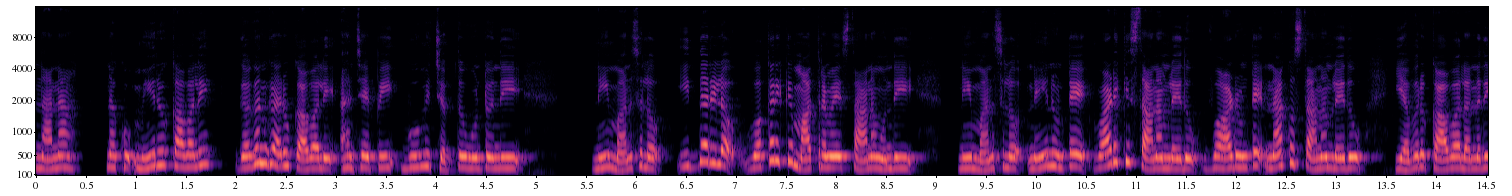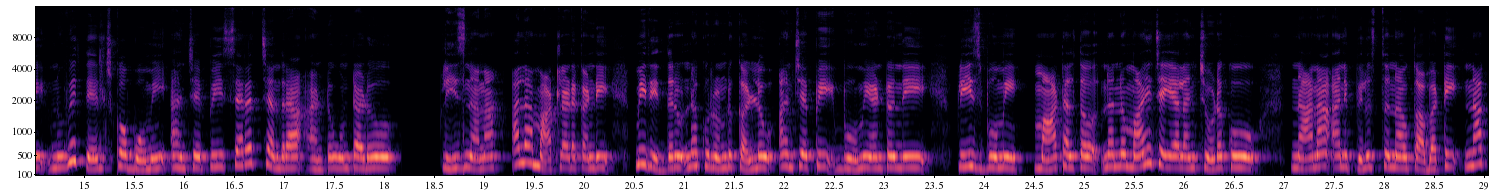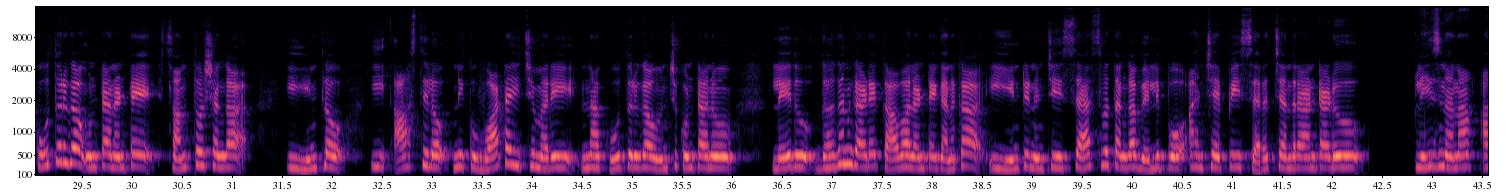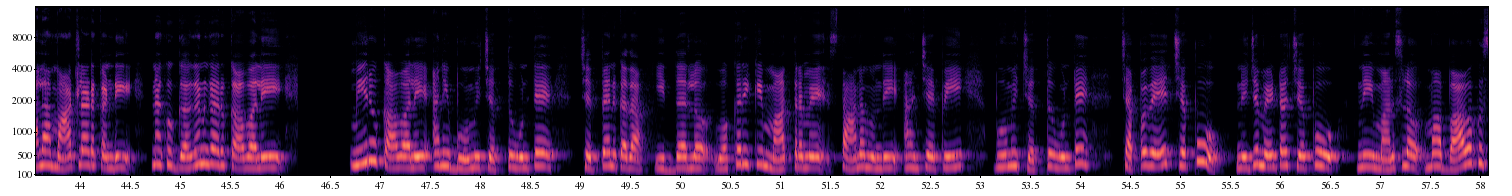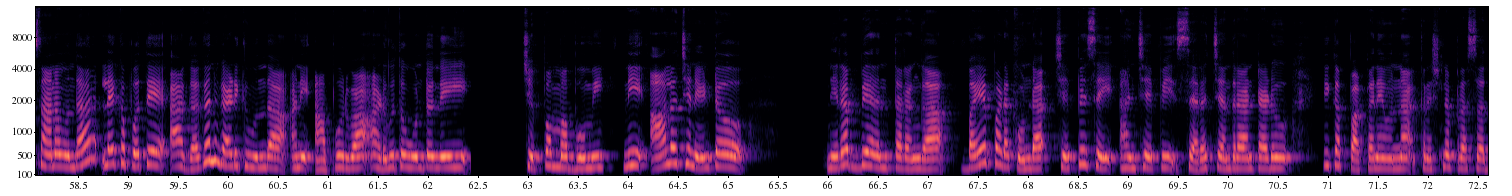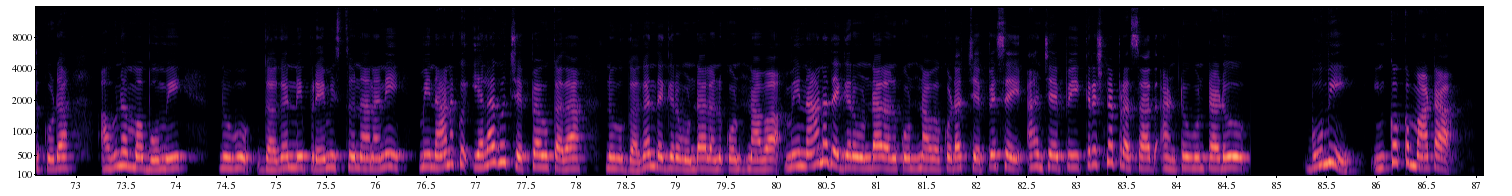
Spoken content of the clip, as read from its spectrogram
నానా నాకు మీరు కావాలి గగన్ గారు కావాలి అని చెప్పి భూమి చెప్తూ ఉంటుంది. నీ మనసులో ఇద్దరిలో ఒకరికి మాత్రమే స్థానం ఉంది. నీ మనసులో నేనుంటే వాడికి స్థానం లేదు వాడుంటే నాకు స్థానం లేదు. ఎవరు కావాలన్నది నువ్వే తేల్చుకో భూమి అని చెప్పి శరత్ చంద్ర అంటూ ఉంటాడు. ప్లీజ్ నాన్న అలా మాట్లాడకండి. మీరిద్దరూ నాకు రెండు కళ్ళు అని చెప్పి భూమి అంటుంది. ప్లీజ్ భూమి మాటలతో నన్ను మాయ చేయాలని చూడకు. నానా అని పిలుస్తున్నావు కాబట్టి నా కూతురుగా ఉంటానంటే సంతోషంగా ఈ ఇంట్లో ఈ ఆస్తిలో నీకు వాటా ఇచ్చి మరీ నా కూతురుగా ఉంచుకుంటాను. లేదు గగన్ గాడే కావాలంటే గనక ఈ ఇంటి నుంచి శాశ్వతంగా వెళ్ళిపో అని చెప్పి శరత్చంద్ర అంటాడు. ప్లీజ్ నాన్న అలా మాట్లాడకండి. నాకు గగన్ గారు కావాలి. మీరు కావాలి అని భూమి చెప్తూ ఉంటే చెప్పాను కదా ఇద్దరిలో ఒకరికి మాత్రమే స్థానం ఉంది అని చెప్పి భూమి చెప్తూ ఉంటే చెప్పవే చెప్పు నిజమేంటో చెప్పు నీ మనసులో మా బావకు స్థానం ఉందా లేకపోతే ఆ గగన్ గాడికి ఉందా అని అపూర్వ అడుగుతూ ఉంటుంది. చెప్పమ్మ భూమి నీ ఆలోచన ఏంటో నిరభ్యంతరంగా భయపడకుండా చెప్పేసేయి అని చెప్పి శరత్చంద్ర అంటాడు. ఇక పక్కనే ఉన్న కృష్ణప్రసాద్ కూడా అవునమ్మ భూమి నువ్వు గగన్ని ప్రేమిస్తున్నానని మీ నాన్నకు ఎలాగో చెప్పావు కదా నువ్వు గగన్ దగ్గర ఉండాలనుకుంటున్నావా మీ నాన్న దగ్గర ఉండాలనుకుంటున్నావా కూడా చెప్పేసేయి అని చెప్పి కృష్ణప్రసాద్ అంటూ ఉంటాడు. భూమి ఇంకొక మాట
